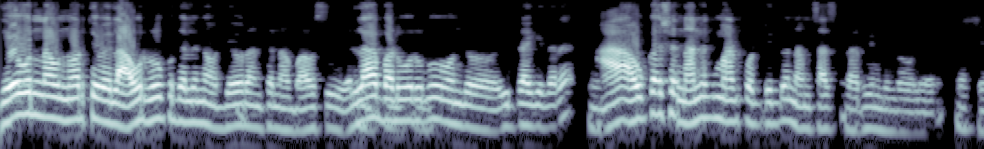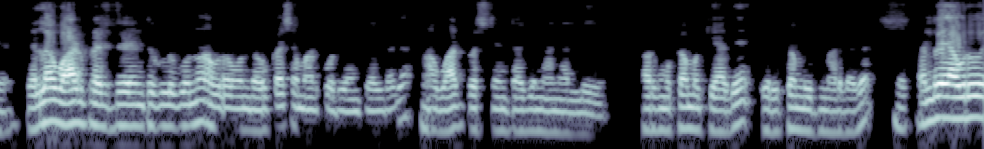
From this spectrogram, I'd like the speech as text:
ದೇವ್ರ ನಾವು ನೋಡ್ತೀವಲ್ಲ ಅವ್ರ ರೂಪದಲ್ಲಿ ನಾವು ದೇವ್ರ ಅಂತ ನಾವು ಭಾವಿಸಿ ಎಲ್ಲಾ. ಬಡವರಿಗೂ ಒಂದು ಇದ್ರಾಗಿದ್ದಾರೆ. ಆ ಅವಕಾಶ ನನಗ್ ಮಾಡ್ಕೊಟ್ಟಿದ್ದು ನಮ್ಮ ಶಾಸಕರ ಅರವಿಂದ್ ಲಿಂಬಾವಳಿ ಅವರು. ಎಲ್ಲಾ ವಾರ್ಡ್ ಪ್ರೆಸಿಡೆಂಟ್ಗಳಿಗೂ ಅವರ ಒಂದು ಅವಕಾಶ ಮಾಡ್ಕೊಡ್ರಿ ಅಂತ ಹೇಳಿದಾಗ ಆ ವಾರ್ಡ್ ಪ್ರೆಸಿಡೆಂಟ್ ಆಗಿ ನಾನು ಅಲ್ಲಿ ಅವ್ರಿಗೆ ಮುಖಾಮುಖಿ ಆದೆ ವೆಲ್ಕಮ್ ಇದ್ ಮಾಡಿದಾಗ. ಅಂದ್ರೆ ಅವರು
